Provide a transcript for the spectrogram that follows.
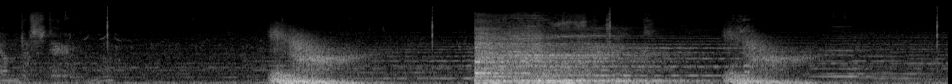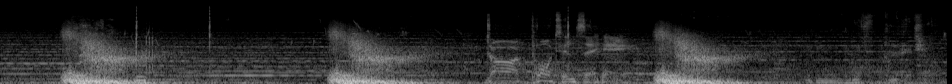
understand. Dark portents ahead. With pleasure.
